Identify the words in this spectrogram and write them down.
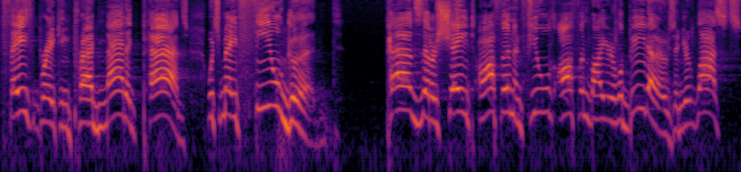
faith breaking, pragmatic paths which may feel good. Paths that are shaped often and fueled often by your libidos and your lusts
